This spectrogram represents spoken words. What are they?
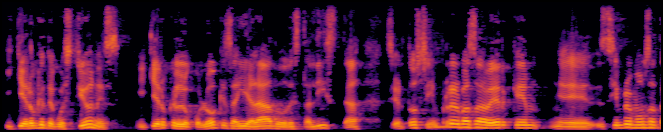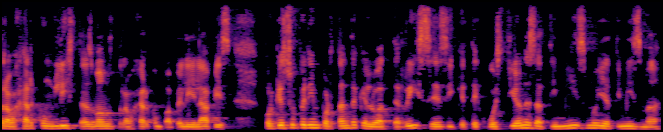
y quiero que te cuestiones y quiero que lo coloques ahí al lado de esta lista, ¿cierto? Siempre vas a ver que eh, siempre vamos a trabajar con listas, vamos a trabajar con papel y lápiz, porque es súper importante que lo aterrices y que te cuestiones a ti mismo y a ti misma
